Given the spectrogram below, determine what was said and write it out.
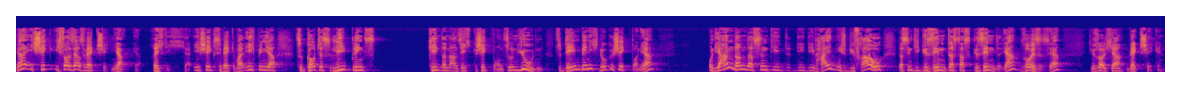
ja, ich schick, ich soll sie also wegschicken. Ja, ja, richtig. Ja, ich schicke sie weg, weil ich bin ja zu Gottes Lieblingskindern an sich geschickt worden, zu den Juden. Zu denen bin ich nur geschickt worden, ja? Und die anderen, das sind die, die, die Heidnischen, die Frau, das sind die Gesind, das ist das Gesindel, ja? So ist es, ja? Die soll ich ja wegschicken.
